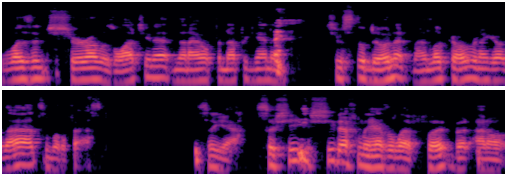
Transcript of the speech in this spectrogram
wasn't sure I was watching it, and then I opened up again and she was still doing it, and I look over and I go, "That's a little fast." So yeah, so she she definitely has a left foot, but I don't.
